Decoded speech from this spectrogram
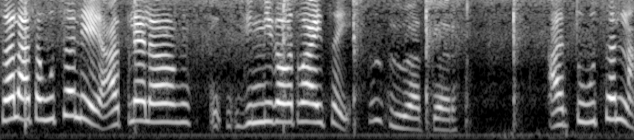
चल आता उचले आपल्याला गिन्नी गवत व्हायचंय. तू सुरुवात कर. अरे तू उचल ना.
